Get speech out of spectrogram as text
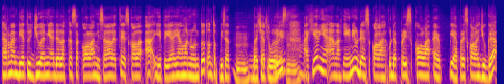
karena dia tujuannya adalah ke sekolah misalnya let's say sekolah A gitu ya yang menuntut untuk bisa baca tulis. akhirnya anaknya ini udah sekolah udah pre-sekolah eh ya pre-sekolah juga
